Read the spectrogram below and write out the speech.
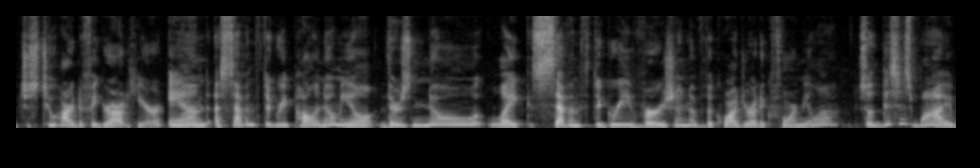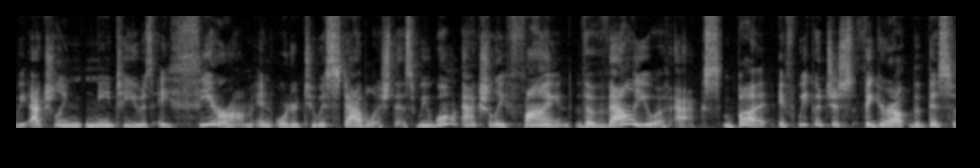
just too hard to figure out here. And a seventh degree polynomial, there's no like seventh degree version of the quadratic formula. So this is why we actually need to use a theorem in order to establish this. We won't actually find the value of x, but if we could just figure out that this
